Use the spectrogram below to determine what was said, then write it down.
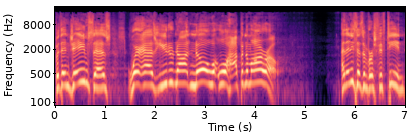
But then James says, whereas you do not know what will happen tomorrow. And then he says in verse 15,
